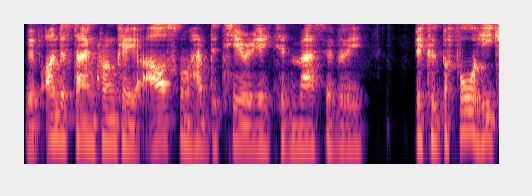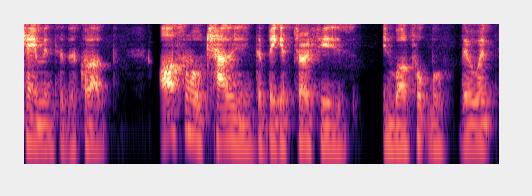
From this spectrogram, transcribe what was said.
With understand Kroenke, Arsenal have deteriorated massively because before he came into the club, Arsenal were challenging the biggest trophies in world football. They went,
